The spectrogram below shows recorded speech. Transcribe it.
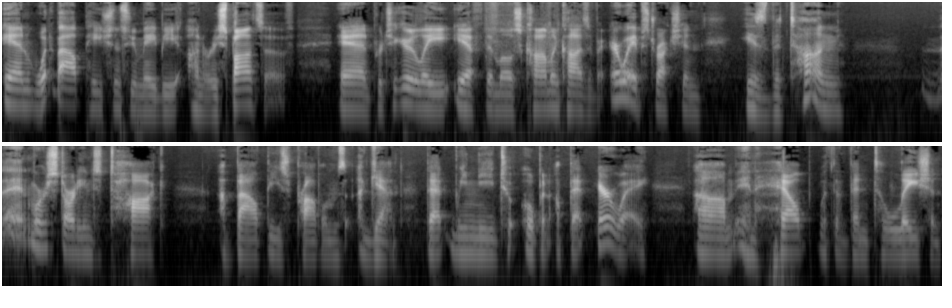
And what about patients who may be unresponsive? And particularly if the most common cause of airway obstruction is the tongue, then we're starting to talk about these problems again. That we need to open up that airway um, and help with the ventilation,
